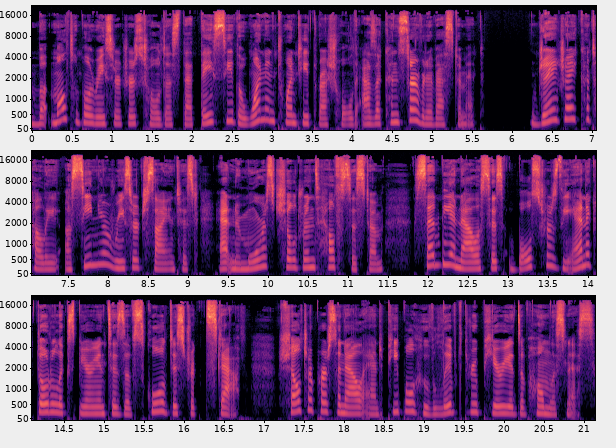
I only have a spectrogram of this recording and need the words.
but multiple researchers told us that they see the 1 in 20 threshold as a conservative estimate. J.J. Cutuli, a senior research scientist at Nemours Children's Health System, said the analysis bolsters the anecdotal experiences of school district staff, shelter personnel, and people who've lived through periods of homelessness.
